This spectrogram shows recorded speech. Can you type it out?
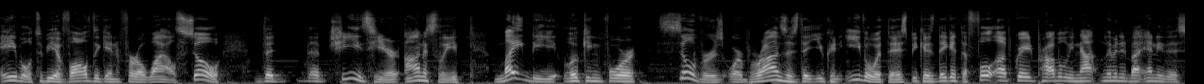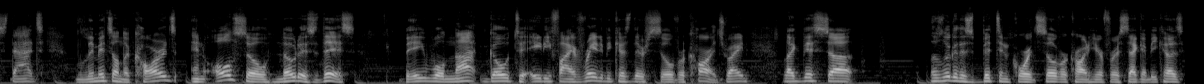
able to be evolved again for a while. So the the cheese here, honestly, might be looking for silvers or bronzes that you can evo with this because they get the full upgrade, probably not limited by any of the stat limits on the cards. And also notice this, they will not go to 85 rated because they're silver cards, right? Like this, uh, let's look at this Bittencourt silver card here for a second because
